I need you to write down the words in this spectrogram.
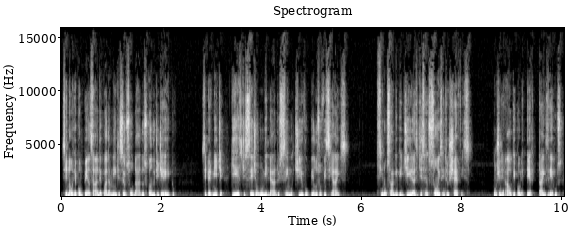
Se não recompensa adequadamente seus soldados quando de direito. Se permite que estes sejam humilhados sem motivo pelos oficiais. Se não sabe impedir as dissensões entre os chefes um general que cometer tais erros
